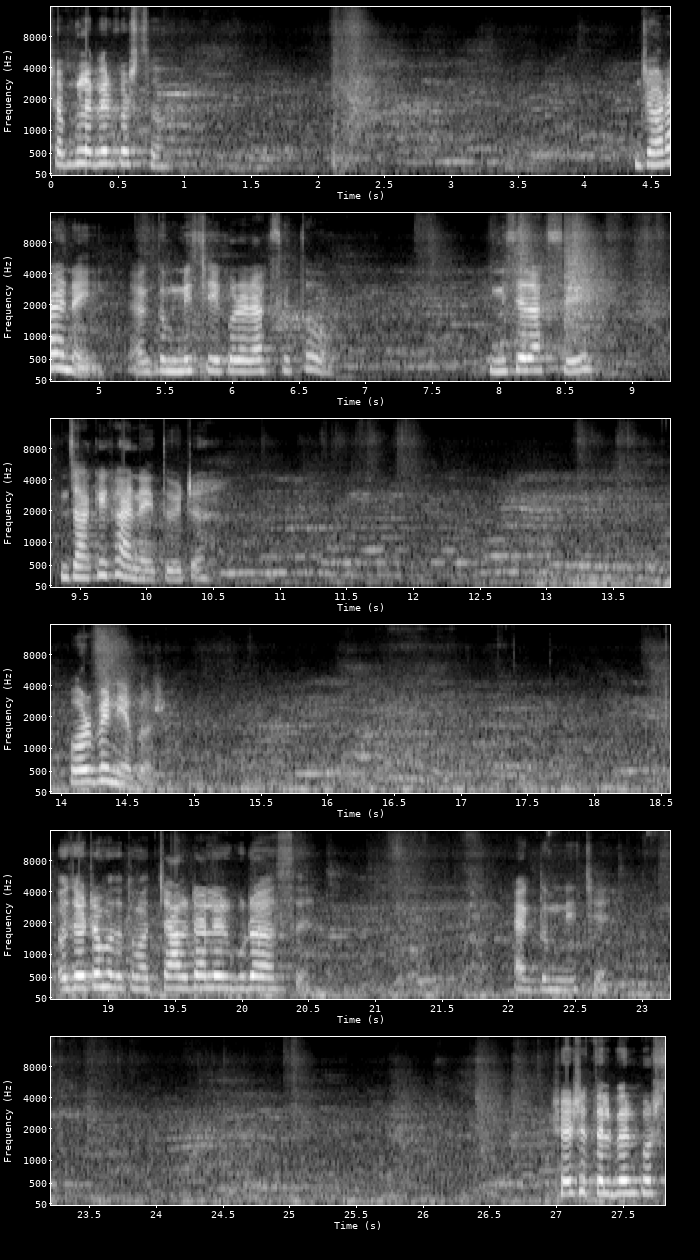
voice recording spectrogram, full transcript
সবগুলো বের করছ? জড়ায় নাই। একদম নিচে করে রাখছি তো। নিচে রাখছি। জাকি খায় নাই তো এটা। পড়বে নি এবার ওই যে ওটার মধ্যে তোমার চাল ডালের গুঁড়া আছে। একদম নিচে। সরষের তেল বের করছ?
